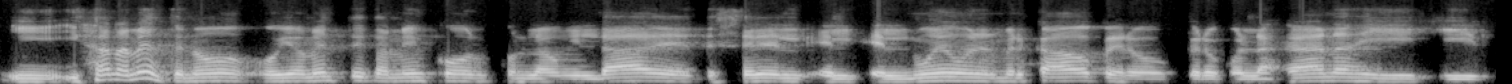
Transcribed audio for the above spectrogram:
y, sanamente, ¿no? Obviamente también con, con la humildad de, de ser el, el, el, nuevo en el mercado, pero, pero con las ganas y, y,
